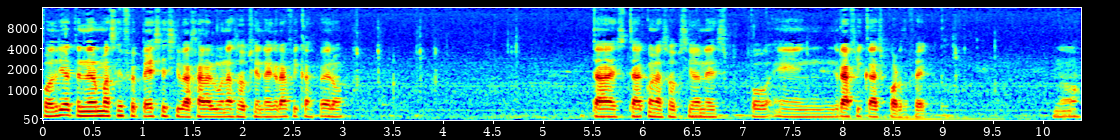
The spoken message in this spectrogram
Podría tener más FPS y bajar algunas opciones gráficas, pero está, está con las opciones en gráficas por defecto. ¿no?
